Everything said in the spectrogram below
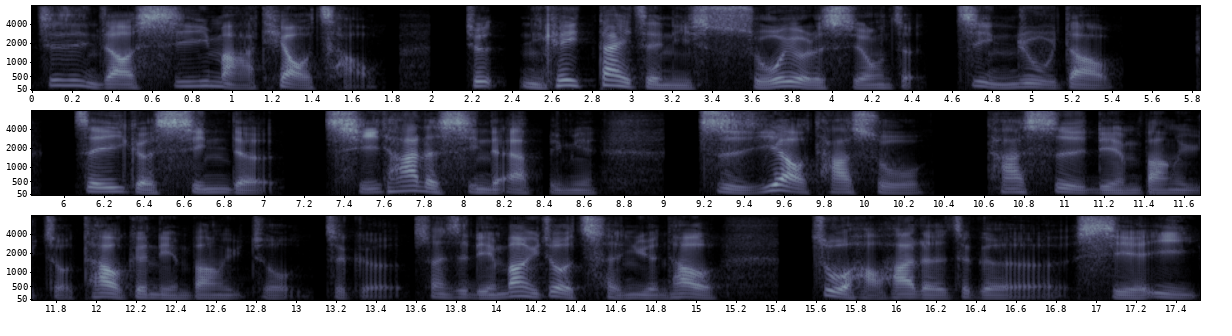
就是你知道吸马跳槽，就你可以带着你所有的使用者进入到这一个新的、其他的新的 App 里面。只要他说他是联邦宇宙，他有跟联邦宇宙这个算是联邦宇宙的成员，他有做好他的这个协议。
